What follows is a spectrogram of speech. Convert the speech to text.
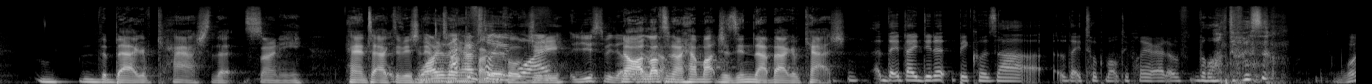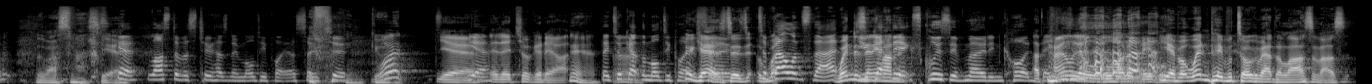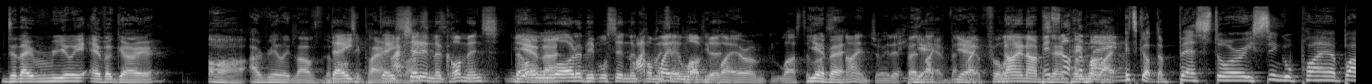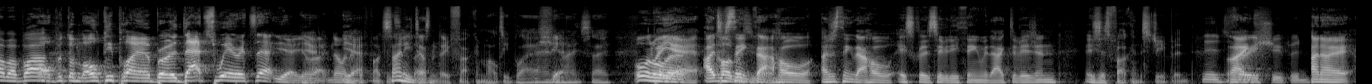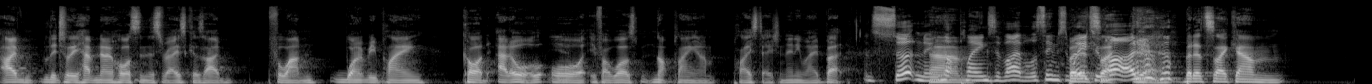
the bag of cash that Sony hand to Activision Why every do they time have they fucking to- Call of Why? Duty. it used to be the No, other I'd way love to around. know how much is in that bag of cash. They, they did it because uh, they took multiplayer out of The Last of Us. What? The Last of Us, yeah. yeah, Last of Us 2 has no multiplayer, so to Good. What? yeah, Yeah. they took it out. Yeah. they took out the multiplayer. Who cares? So Does- to wh- balance that, when does you anyone- get the exclusive mode in COD. baby. Apparently, a lot of people. Yeah, but when people talk about The Last of Us, do they really ever go, Oh, I really love the They multiplayer. they said in the comments. Yeah, a lot of people said in the I comments played they the loved it. multiplayer on Last of Yeah, Us, but- and I enjoyed it. But yeah, like, but yeah, like for like, ninety nine It's percent of not the people are like it's got the best story, single player, blah blah blah. oh, but the multiplayer, bro, that's where it's at. Yeah, you're yeah, right. No one yeah. ever fucking Sony said that. doesn't do fucking multiplayer anyway. So All in but all, uh, yeah, I just COD think was that really- whole I just think that whole exclusivity thing with Activision is just fucking stupid. It's Like, very stupid. I know I literally have no horse in this race because I, for one, won't be playing COD at all, or if I was not playing on PlayStation anyway. But And certainly not Um, playing survival. It seems way too like, hard. yeah, but it's like um,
